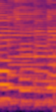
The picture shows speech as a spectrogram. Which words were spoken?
Bye.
